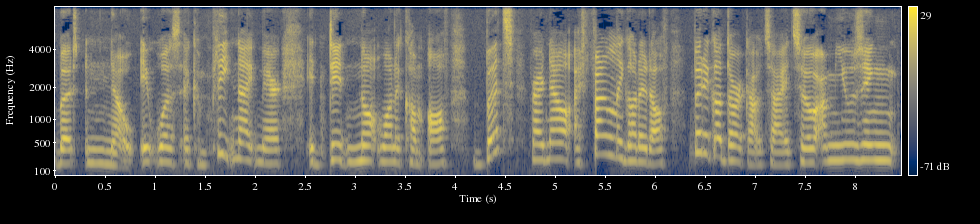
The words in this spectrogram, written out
but no, it was a complete nightmare. It did not want to come off, but right now I finally got it off, but it got dark outside, so I'm using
